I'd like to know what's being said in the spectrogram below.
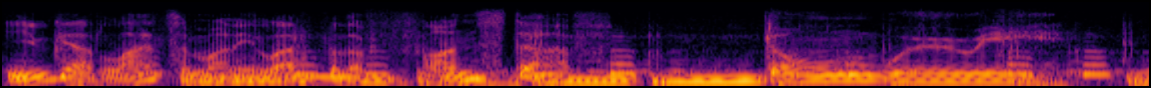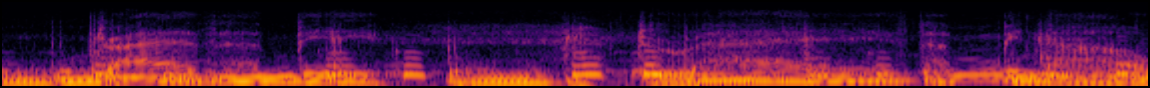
you've got lots of money left for the fun stuff. Don't worry. Drive happy. Drive happy now.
